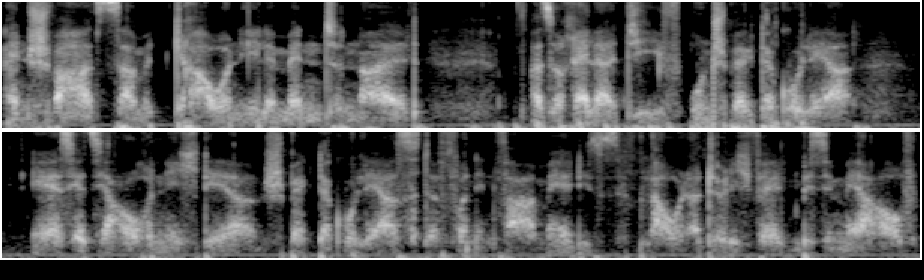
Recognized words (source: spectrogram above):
ein schwarzer mit grauen Elementen halt. Also relativ unspektakulär. Er ist jetzt ja auch nicht der spektakulärste von den Farben her. Dieses Blau natürlich fällt ein bisschen mehr auf.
